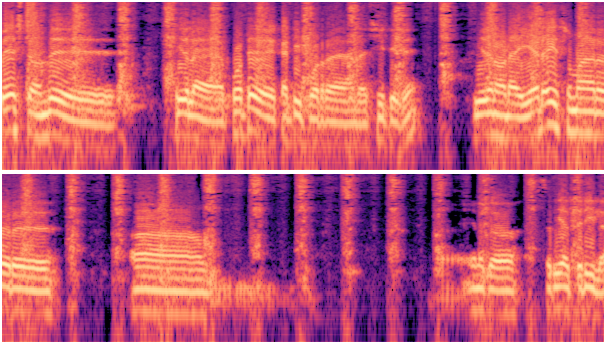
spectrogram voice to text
வேஸ்ட்டை வந்து இதில் போட்டு கட்டி போடுற அந்த ஷீட் இது. இதனோட எடை சுமார் ஒரு எனக்கு சரியா தெரியல.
